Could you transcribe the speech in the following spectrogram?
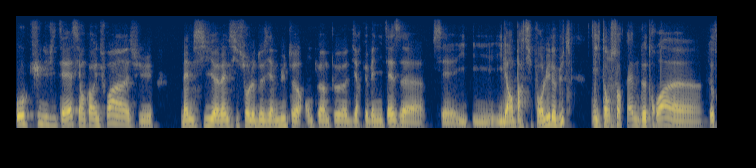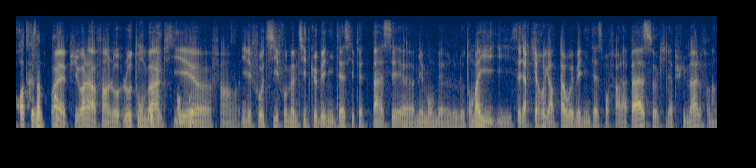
aucune vitesse. Et encore une fois, hein, même, si, même si sur le deuxième but, on peut un peu dire que Benitez, il, il, est en partie pour lui le but il t'en mm. sort quand même 2-3 euh, deux, trois très importants. Ouais, et puis voilà, enfin Lotomba qui est, euh, enfin, il est fautif au même titre que Benitez, qui est peut-être pas assez, euh, mais bon, ben, Lotomba, il, c'est-à-dire qu'il regarde pas où est Benitez pour faire la passe, qu'il appuie mal, enfin,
